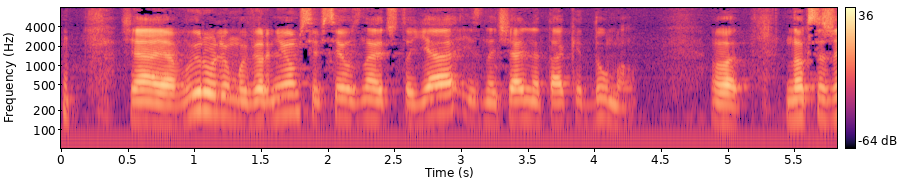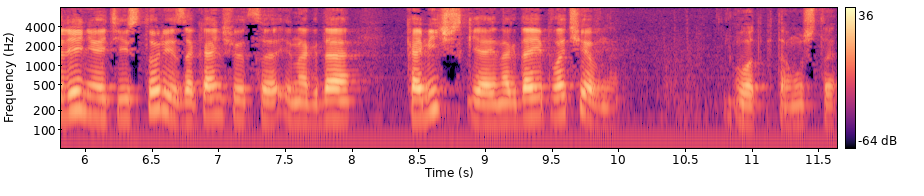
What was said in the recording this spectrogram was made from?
ща я вырулю, мы вернемся, все узнают, что я изначально так и думал. Вот. Но, к сожалению, эти истории заканчиваются иногда комически, а иногда и плачевно. Вот, потому что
